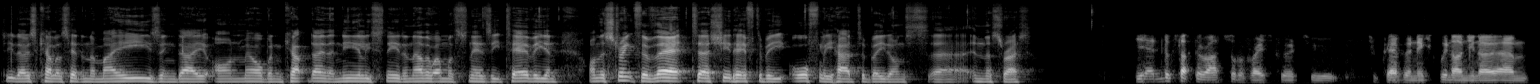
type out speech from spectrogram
Gee, those colours had an amazing day on Melbourne Cup Day. They nearly snared another one with Snazzy Tavi, and on the strength of that, uh, she'd have to be awfully hard to beat on uh, in this race. Yeah, it looks like the right sort of race for her to to grab her next win on. You know, um,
